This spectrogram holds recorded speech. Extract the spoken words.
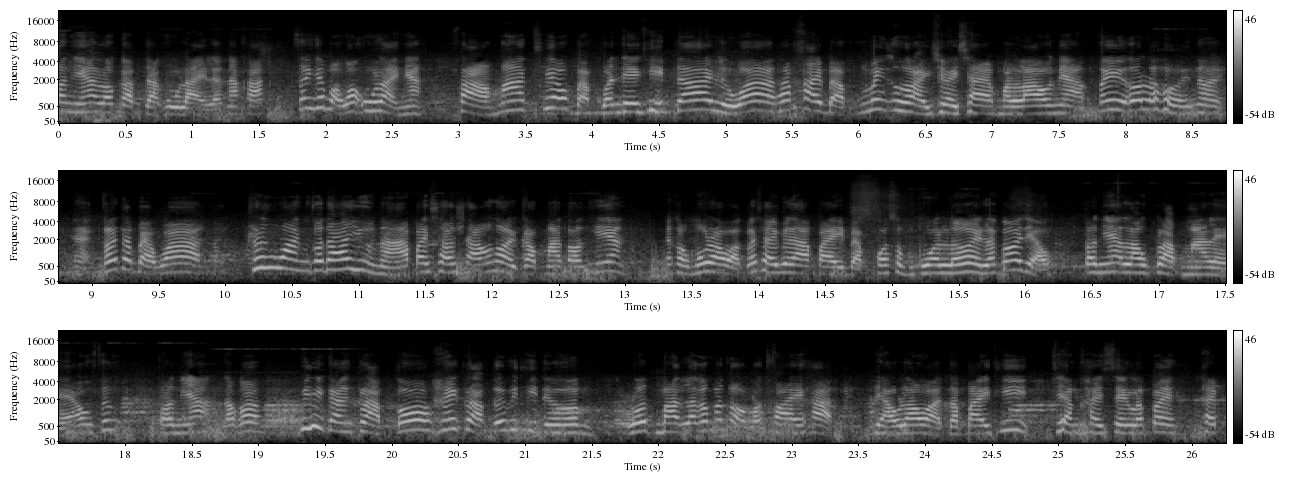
อนนี้เรากลับจากอูไหลแล้วนะคะ ซึ่งจะบอกว่าอูไหลเนี่ยสามารถเที่ยวแบบวันเดย์ทริปได้หรือว่าถ้าใครแบบไม่เอื่อยเฉยแฉกเหมือนเราเนี่ยไม่เออระเหยหน่อยเนี่ยก็จะแบบว่า ครึ่งวันก็ได้อยู่นะ ไปเช้าเช้าๆหน่อยกลับมาตอนเที่ยง แต่ของพวกเราอะก็ใช้เวลาไปแบบพอสมควรเลย แล้วก็เดี๋ยวตอนนี้เรากลับมาแล้ว ซึ่งตอนนี้เราก็วิธีการกลับก็ให้กลับด้วยวิธีเดิม รถบัสแล้วก็มาต่อรถไฟค่ะ เดี๋ยวเราอะจะไปที่เชียงไคเซกแล้วไปไทเป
